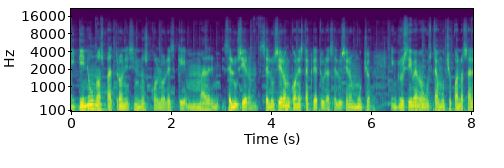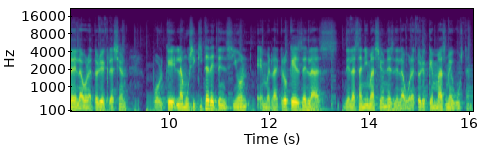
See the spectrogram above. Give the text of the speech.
Y tiene unos patrones y unos colores que, madre mía, se lucieron. Se lucieron con esta criatura, se lucieron mucho. Inclusive me gusta mucho cuando sale del laboratorio de creación. Porque la musiquita de tensión, en verdad, creo que es de las, de las animaciones del laboratorio que más me gustan.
